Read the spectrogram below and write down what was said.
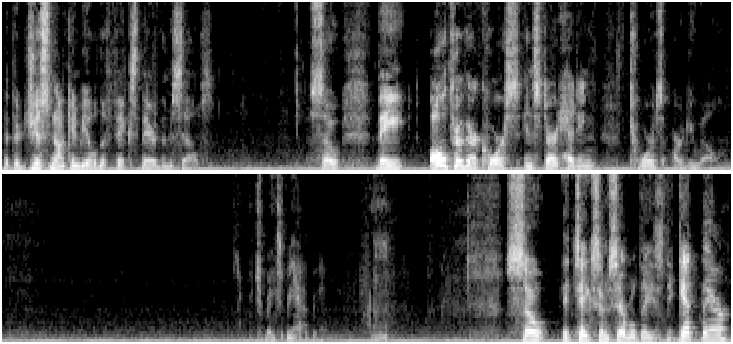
that they're just not going to be able to fix there themselves. So they alter their course and start heading towards Arduel, which makes me happy. So it takes them several days to get there.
